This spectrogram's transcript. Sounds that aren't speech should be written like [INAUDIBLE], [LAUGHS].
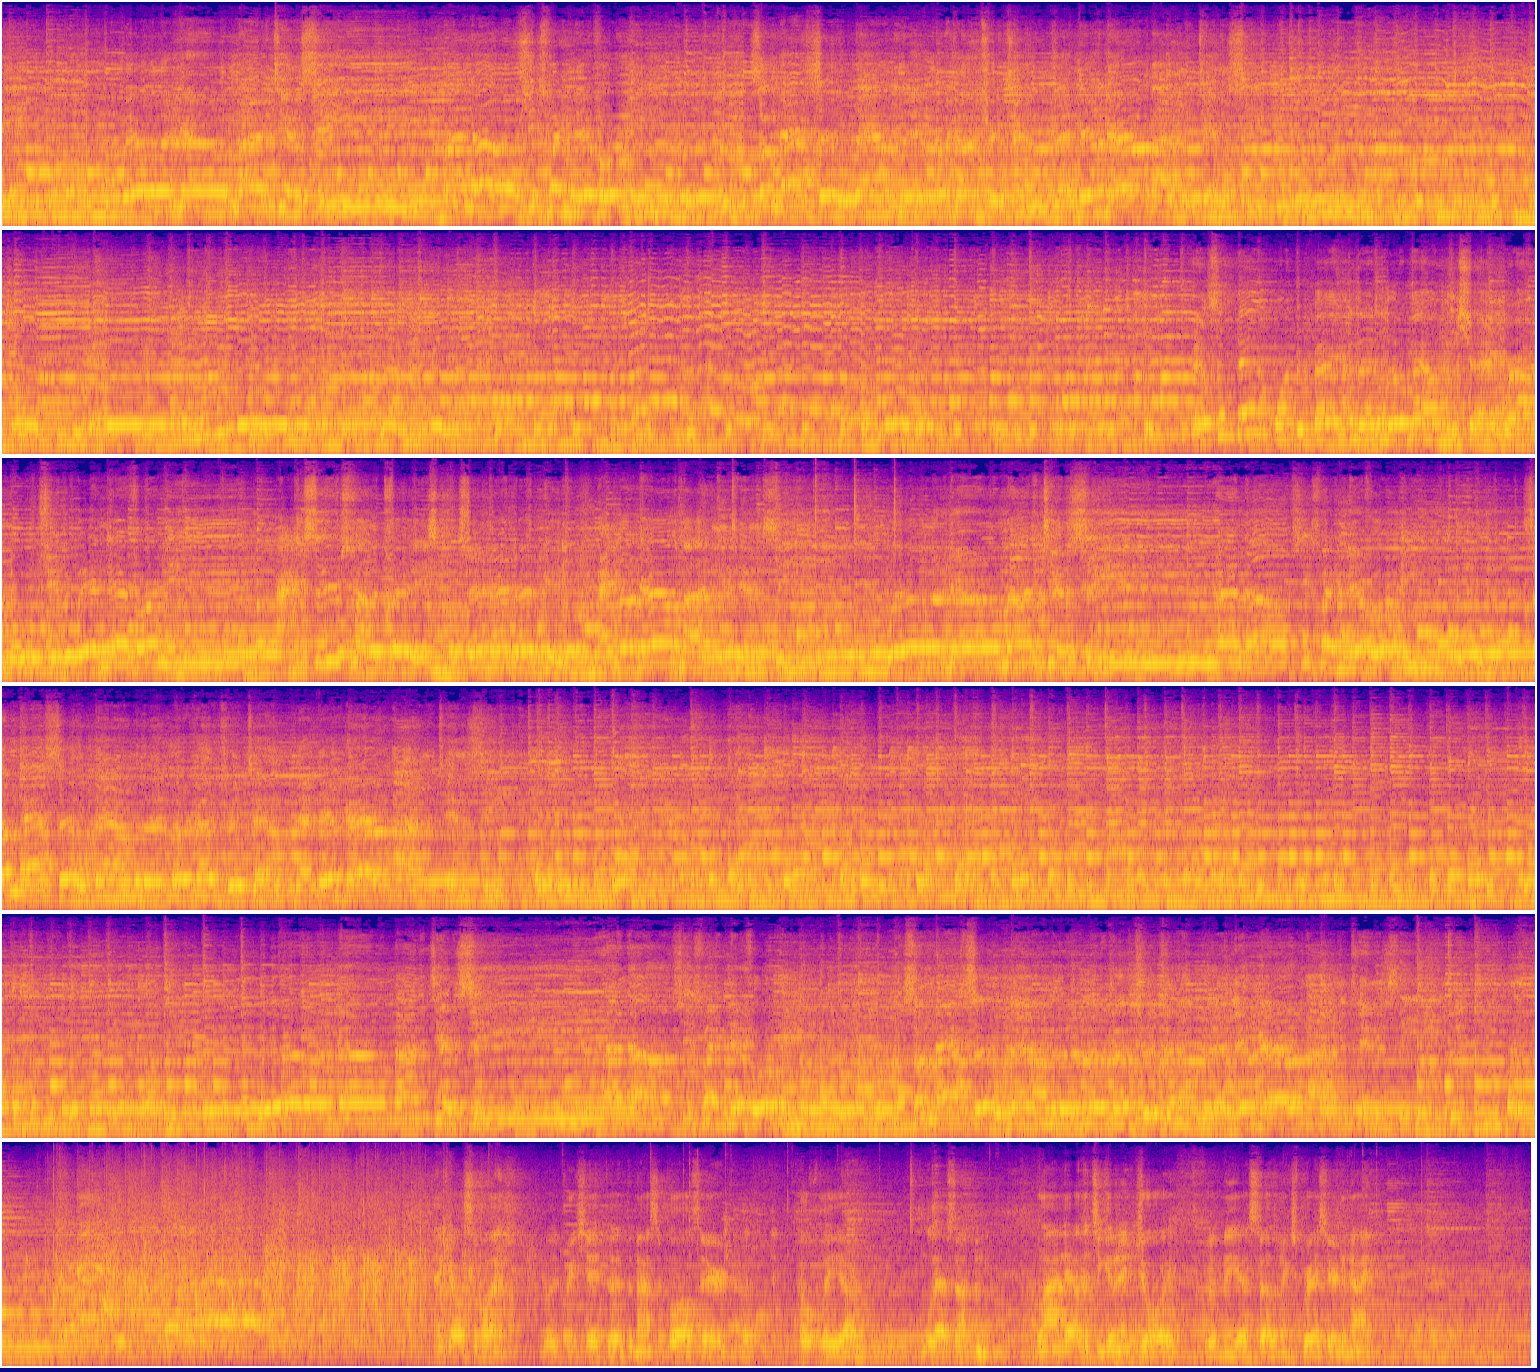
sei shack where I know she'll be waiting there for me. I can see her smiling face standing at that gate. That little girl of mine in Tennessee. Well, little girl of mine in Tennessee. I know she's waiting there for me. Someday I'll settle down to that little country town that little Thank you all so much. Really appreciate the, the nice applause there. And uh, hopefully uh, we'll have something lined out that you're going to enjoy with me, uh, Southern Express, here tonight.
